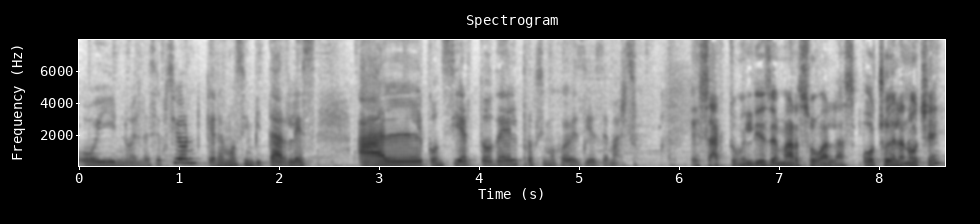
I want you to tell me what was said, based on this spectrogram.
hoy no es la excepción, queremos invitarles al concierto del próximo jueves 10 de marzo. Exacto, el 10 de marzo a las 8 de la noche,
